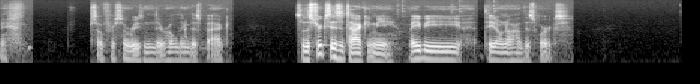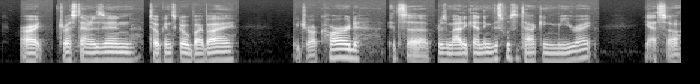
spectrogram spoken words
Okay, so for some reason they're holding this back. So the Strix is attacking me. Maybe they don't know how this works. Alright, dress down is in, tokens go bye-bye. We draw a card. It's a prismatic ending. This was attacking me, right? Yeah, so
